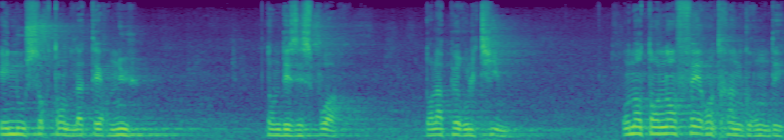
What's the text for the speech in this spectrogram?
Et nous sortons de la terre nue, dans le désespoir, dans la peur ultime. On entend l'enfer en train de gronder.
